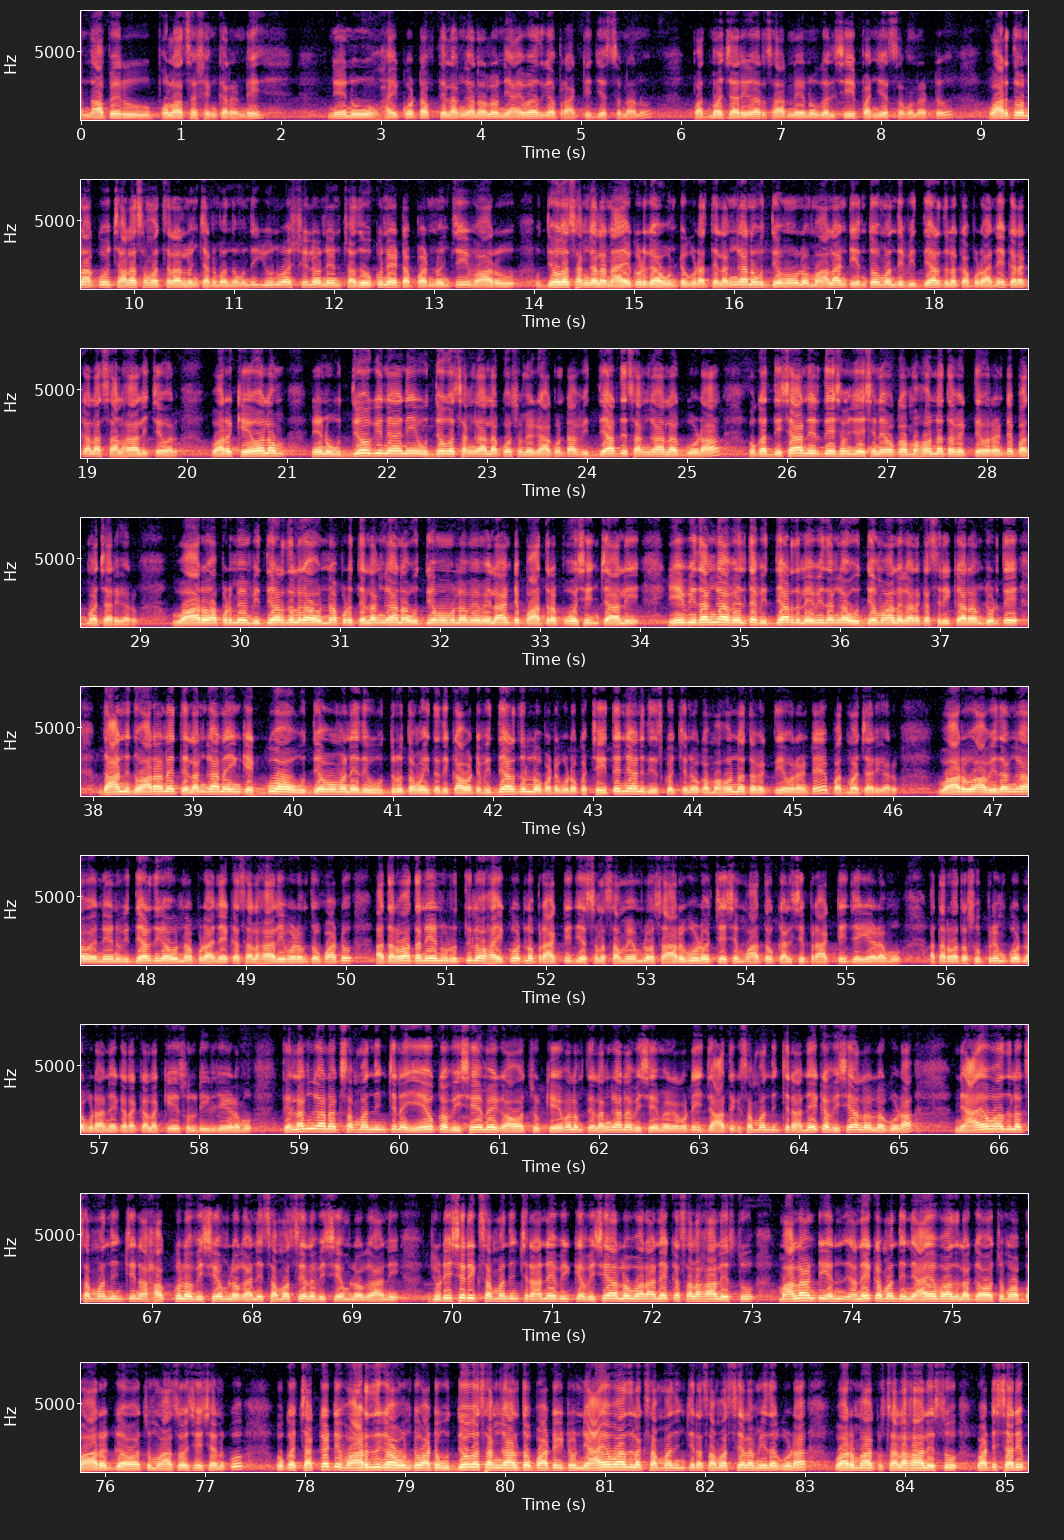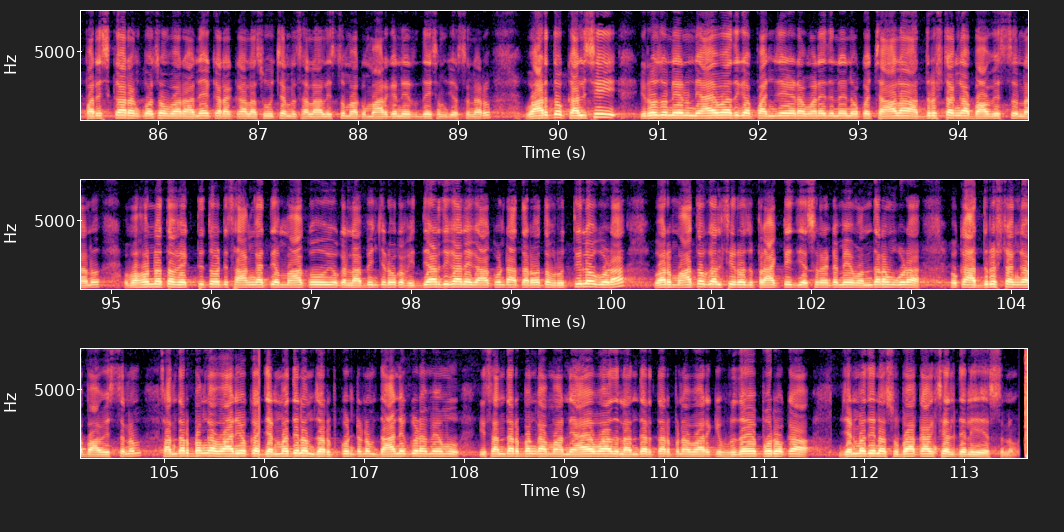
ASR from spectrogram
నా పేరు పొలాస శంకర్ అండి. నేను హైకోర్ట్ ఆఫ్ తెలంగాణలో న్యాయవాదిగా ప్రాక్టీస్ చేస్తున్నాను. పద్మాచారి గారు సార్ నేను కలిసి పనిచేస్తాం అన్నట్టు వారితో నాకు చాలా సంవత్సరాల నుంచి అనుబంధం ఉంది. యూనివర్సిటీలో నేను చదువుకునేటప్పటి నుంచి వారు ఉద్యోగ సంఘాల నాయకుడిగా ఉంటూ కూడా తెలంగాణ ఉద్యమంలో మాలాంటి ఎంతోమంది విద్యార్థులకు అప్పుడు అనేక రకాల సలహాలు ఇచ్చేవారు. వారు కేవలం నేను ఉద్యోగిని అని ఉద్యోగ సంఘాల కోసమే కాకుండా విద్యార్థి సంఘాలకు కూడా ఒక దిశానిర్దేశం చేసిన ఒక మహోన్నత వ్యక్తి ఎవరంటే పద్మాచారి గారు. వారు అప్పుడు మేము విద్యార్థులుగా ఉన్నప్పుడు తెలంగాణ ఉద్యమంలో మేము ఎలాంటి పాత్ర పోషించాలి? ఏ విధంగా వెళ్తే విద్యార్థులు ఏ విధంగా ఉద్యమాలు కనుక శ్రీకారం చుడితే దాని ద్వారానే తెలంగాణ ఇంకెక్కువ ఉద్యమం అనేది ఉధృతం అవుతుంది. కాబట్టి విద్యార్థుల లోపల కూడా ఒక చైతన్యాన్ని తీసుకొచ్చిన ఒక మహోన్నత వ్యక్తి ఎవరంటే పద్మాచారి గారు. వారు ఆ విధంగా నేను విద్యార్థిగా ఉన్నప్పుడు అనేక సలహాలు ఇవ్వడంతో పాటు ఆ తర్వాత నేను వృత్తిలో హైకోర్టులో ప్రాక్టీస్ చేస్తున్న సమయంలో సారు కూడా వచ్చేసి మాతో కలిసి ప్రాక్టీస్ చేయడము ఆ తర్వాత సుప్రీంకోర్టులో కూడా అనేక రకాల కేసులు డీల్ చేయడము. తెలంగాణకు సంబంధించిన ఏ ఒక్క విషయమే కావచ్చు కేవలం తెలంగాణ విషయమే కాబట్టి ఈ జాతికి సంబంధించిన అనేక విషయాలలో కూడా న్యాయవాదులకు సంబంధించిన హక్కుల విషయంలో కానీ సమస్యల విషయం విషయంలో కానీ జ్యుడిషియరీకి సంబంధించిన అనేక విషయాల్లో వారు అనేక సలహాలు ఇస్తూ మాలాంటి అనేక మంది న్యాయవాదులకు కావచ్చు మా భారత్ కావచ్చు మా అసోసియేషన్కు ఒక చక్కటి వారధిగా ఉంటూ అటు ఉద్యోగ సంఘాలతో పాటు ఇటు న్యాయవాదులకు సంబంధించిన సమస్యల మీద కూడా వారు మాకు సలహాలు ఇస్తూ వాటి సరి పరిష్కారం కోసం వారు అనేక రకాల సూచనలు సలహాలు ఇస్తూ మాకు మార్గనిర్దేశం చేస్తున్నారు. వారితో కలిసి ఈరోజు నేను న్యాయవాదిగా పనిచేయడం అనేది నేను ఒక చాలా అదృష్టంగా భావిస్తున్నాను. మహోన్నత వ్యక్తితోటి సాంగత్యం మాకు ఒక లభించడం ఒక విద్యార్థిగానే కాకుండా ఆ తర్వాత వృత్తిలో కూడా వారు మాతో కలిసి ఈరోజు ప్రాక్టీస్ చేస్తున్నారంటే మేము అందరం కూడా ఒక అదృష్టంగా భావిస్తున్నాం. సందర్భంగా వారి యొక్క జన్మదినం జరుపుకుంటున్నాం. దానికి కూడా మేము ఈ సందర్భంగా మా న్యాయవాదులందరి తరపున వారికి హృదయపూర్వక జన్మదిన శుభాకాంక్షలు తెలియజేస్తున్నాం.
